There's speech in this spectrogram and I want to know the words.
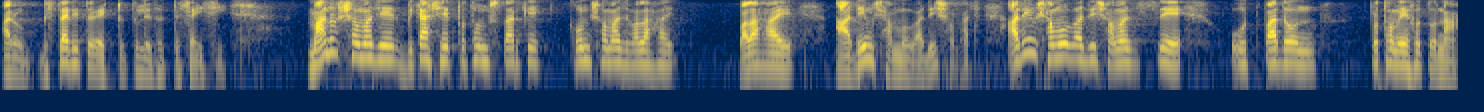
আরও বিস্তারিত একটু তুলে ধরতে চাইছি। মানব সমাজের বিকাশের প্রথম স্তরকে কোন সমাজ বলা হয়? বলা হয় আদিম সাম্যবাদী সমাজ। আদিম সাম্যবাদী সমাজে উৎপাদন প্রথমে হতো না।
